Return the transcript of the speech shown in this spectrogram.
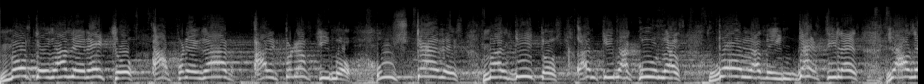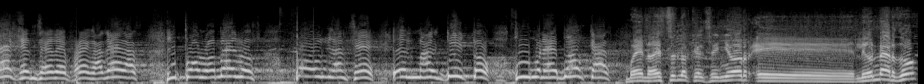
no te da derecho a fregar al próximo. Ustedes, malditos antivacunas, bola de imbéciles, ya déjense de fregaderas y por lo menos pónganse el maldito cubrebocas. Bueno, esto es lo que el señor eh, Leonardo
